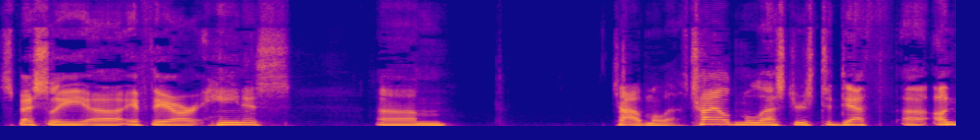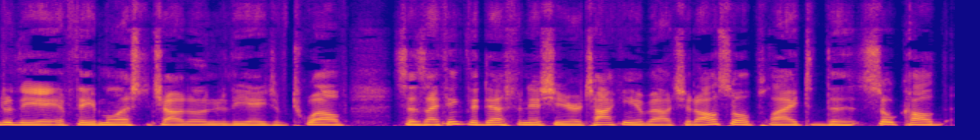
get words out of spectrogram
especially uh, if they are heinous um, child molesters, child molesters to death uh, under the if they molest a child under the age of twelve. Says I think the definition you're talking about should also apply to the so-called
